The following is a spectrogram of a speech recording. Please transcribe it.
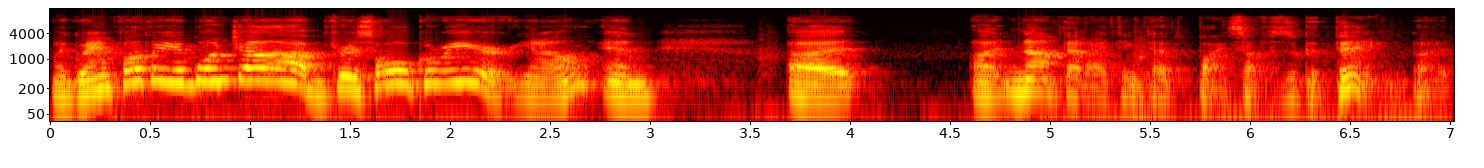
My grandfather had one job for his whole career, you know, and uh, uh, not that I think that by itself is a good thing, but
